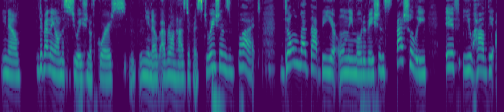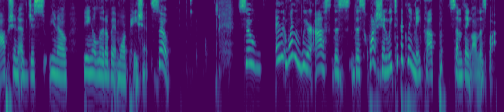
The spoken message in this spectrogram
You know, depending on the situation, of course, you know, everyone has different situations, but don't let that be your only motivation, especially if you have the option of just, you know, being a little bit more patient. So, so and when we're asked this this question, we typically make up something on the spot.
